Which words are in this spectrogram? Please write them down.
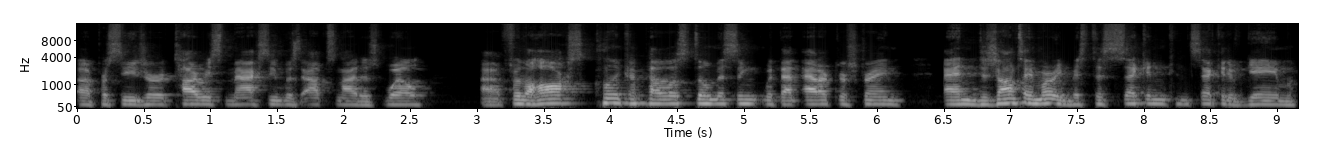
uh, procedure. Tyrese Maxey was out tonight as well. Uh, for the Hawks, Clint Capela still missing with that adductor strain. And DeJounte Murray missed his second consecutive game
